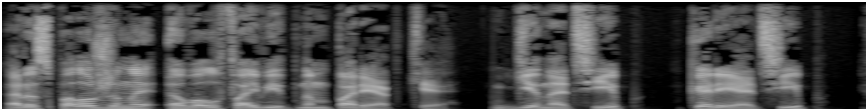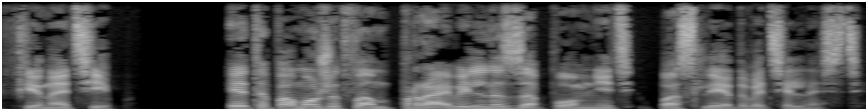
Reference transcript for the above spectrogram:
расположены в алфавитном порядке — генотип, кариотип, фенотип. Это поможет вам правильно запомнить последовательность.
